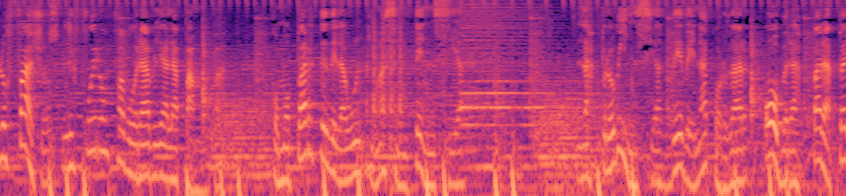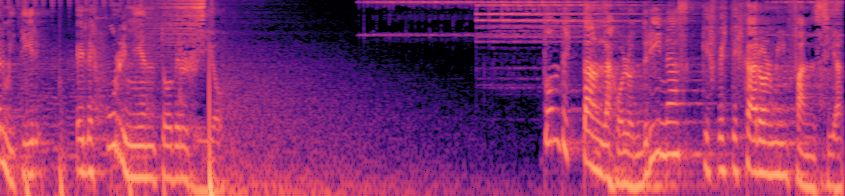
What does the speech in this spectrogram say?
los fallos le fueron favorables a La Pampa. Como parte de la última sentencia, las provincias deben acordar obras para permitir el escurrimiento del río. ¿Dónde están las golondrinas que festejaron mi infancia?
